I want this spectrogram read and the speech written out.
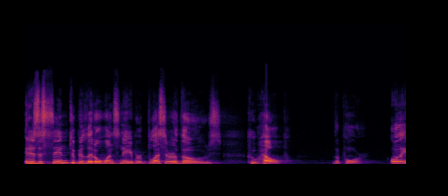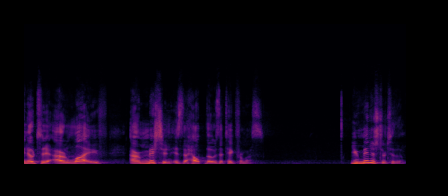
It is a sin to belittle one's neighbor. Blessed are those who help the poor. I want to let you know today, our life, our mission is to help those that take from us. You minister to them.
